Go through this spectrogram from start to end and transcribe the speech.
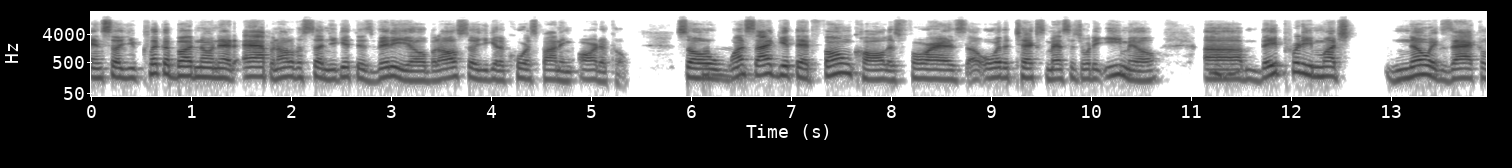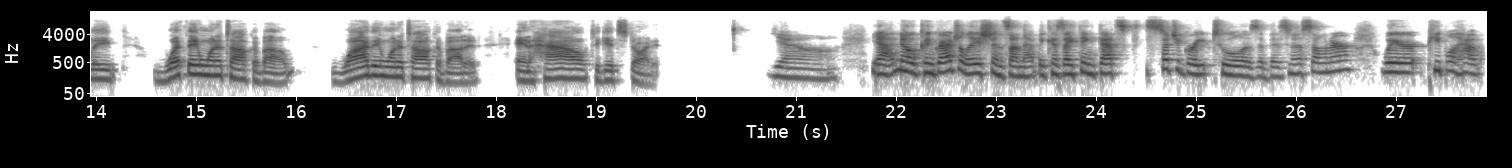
And so you click a button on that app, and all of a sudden you get this video, but also you get a corresponding article. So Mm. once I get that phone call, as far as uh, or the text message or the email, Mhm. um, they pretty much know exactly what they want to talk about, why they want to talk about it, and how to get started. Yeah. Yeah. No, congratulations on that because I think that's such a great tool as a business owner where people have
